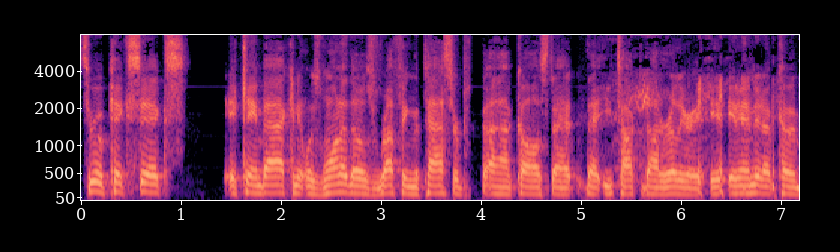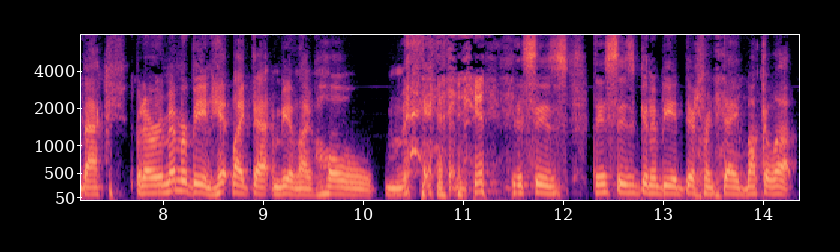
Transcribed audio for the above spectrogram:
threw a pick six. It came back, and it was one of those roughing the passer uh, calls that that you talked about earlier. It, it, ended up coming back, but I remember being hit like that and being like, "Oh man, this is this is going to be a different day. Buckle up."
